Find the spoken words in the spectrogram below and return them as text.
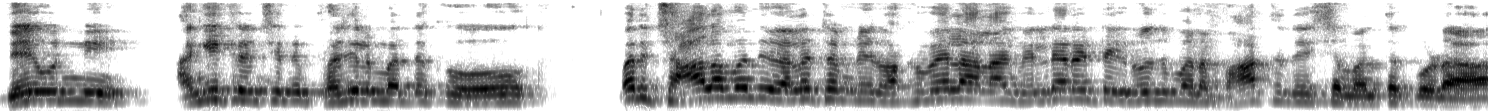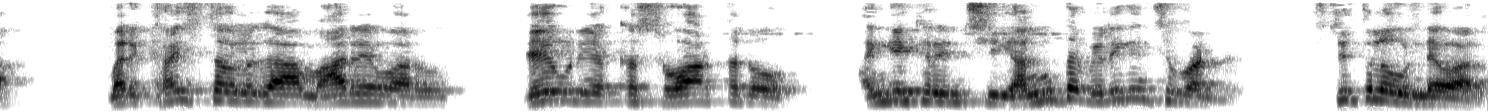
దేవుణ్ణి అంగీకరించని ప్రజల మధ్యకు మరి చాలా మంది వెళ్ళటం లేదు. ఒకవేళ అలా వెళ్ళారంటే ఈరోజు మన భారతదేశం అంతా కూడా మరి క్రైస్తవులుగా మారేవారు దేవుని యొక్క స్వార్థను అంగీకరించి అంత వెలిగించబడ్డ స్థితిలో ఉండేవారు.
